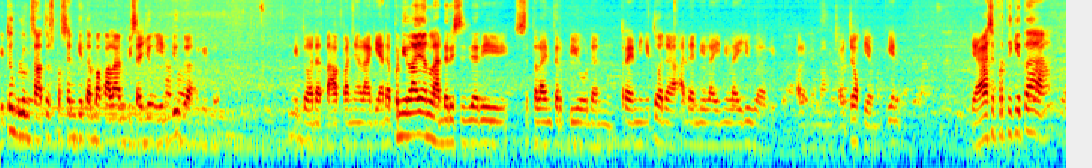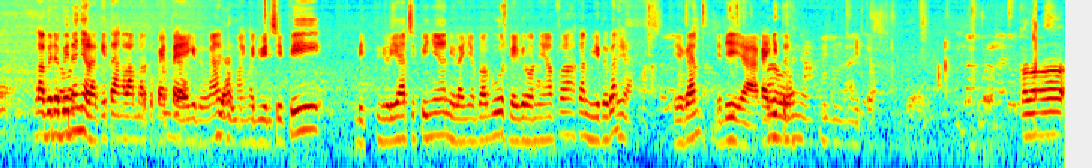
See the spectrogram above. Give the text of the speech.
itu belum 100% kita bakalan bisa join juga gitu itu ada tahapannya lagi ada penilaian lah dari dari setelah interview dan training itu ada ada nilai-nilai juga gitu kalau memang cocok ya mungkin ya seperti kita nggak beda-bedanya lah kita ngelamar ke PT gitu kan iya. mau ngajuin CV di- dilihat CV-nya nilainya bagus backgroundnya apa kan begitu kan Iya. ya kan jadi ya kayak gitu. Mm-mm, gitu Kalau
